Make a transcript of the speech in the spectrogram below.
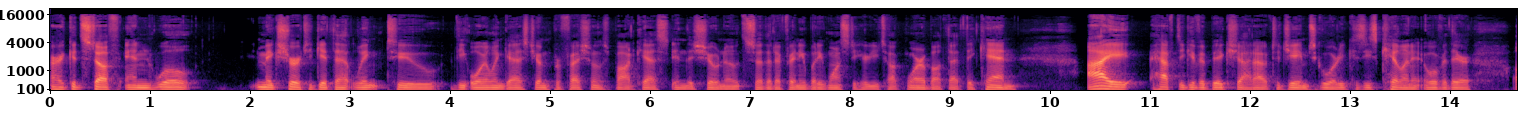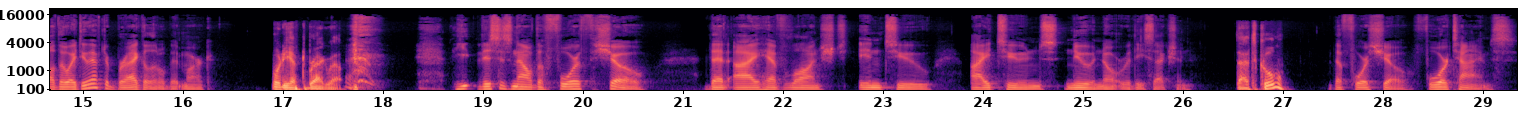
All right, good stuff. And we'll make sure to get that link to the Oil and Gas Young Professionals podcast in the show notes so that if anybody wants to hear you talk more about that, they can. I have to give a big shout out to James Gordy because he's killing it over there. Although I do have to brag a little bit, Mark. What do you have to brag about? he, this is now the fourth show that I have launched into iTunes new and noteworthy section. That's cool. The fourth show, four times.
